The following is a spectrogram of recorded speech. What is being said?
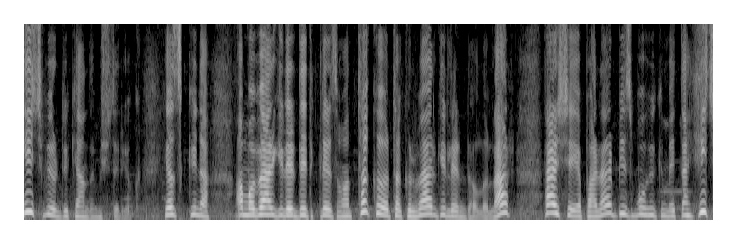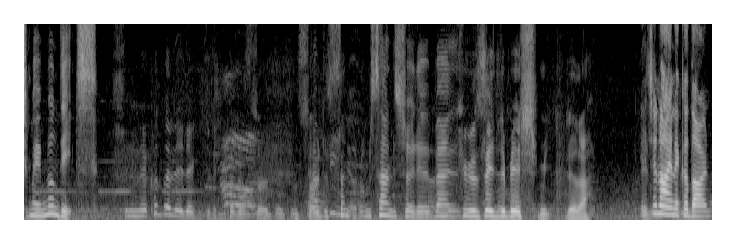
Hiçbir dükkanda müşteri yok. Yazık günah. Ama vergileri dedikleri zaman takır takır vergilerini de alırlar. Her şey yaparlar. Biz bu hükümetten hiç memnun değiliz. Şimdi ne kadar elektrik parası ödedin? Söylesene. Bilmiyorum sen de söyle. Ben 255 lira. Geçen ay ne kadardı?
